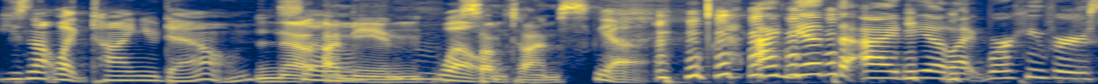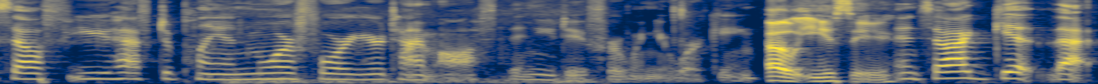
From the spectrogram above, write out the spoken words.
He's not like tying you down. No, I mean, well, sometimes. yeah. I get the idea. Like working for yourself, you have to plan more for your time off than you do for when you're working. Oh, easy. And so I get that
